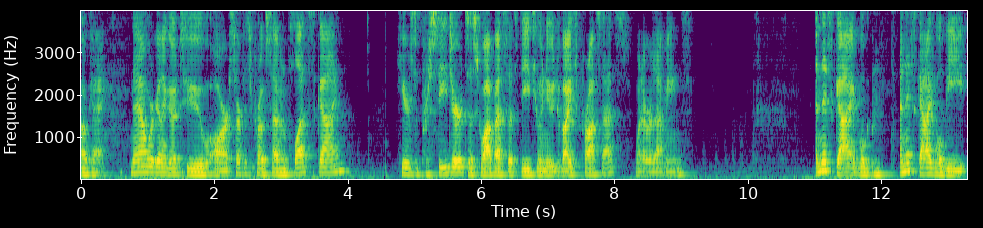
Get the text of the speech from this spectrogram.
Okay, now we're gonna go to our Surface Pro 7 Plus guide. Here's a procedure to swap SSD to a new device process, whatever that means. And this guide will and this guide will be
